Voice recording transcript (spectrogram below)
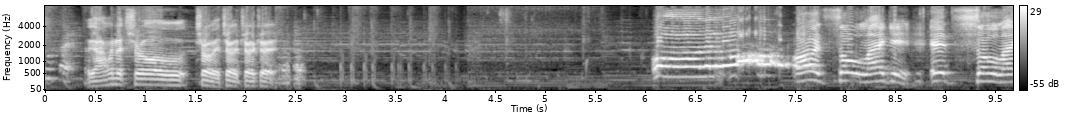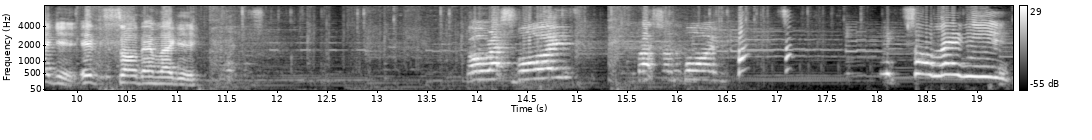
Okay, I'm gonna throw, throw it, throw it, throw it, throw it. Oh, no! Oh, it's so laggy. It's so laggy. It's so damn laggy. Go rush, boys! Rush on the boys! It's so laggy.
